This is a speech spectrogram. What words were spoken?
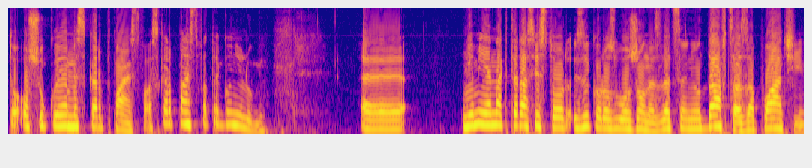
to oszukujemy Skarb Państwa. a Skarb Państwa tego nie lubi. E, Niemniej jednak teraz jest to ryzyko rozłożone. Zleceniodawca zapłaci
